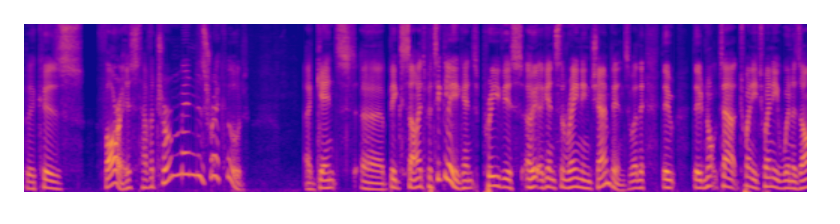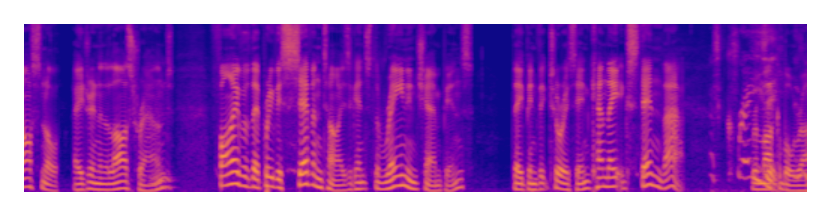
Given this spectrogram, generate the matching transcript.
Because Forest have a tremendous record against uh, big sides, particularly against previous uh, against the reigning champions, where they, they they knocked out 2020 winners Arsenal, Adrian, in the last round. Mm. Five of their previous seven ties against the reigning champions they've been victorious in. Can they extend that? That's crazy. Remarkable run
